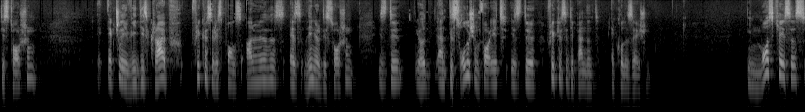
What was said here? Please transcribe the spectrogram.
distortion, actually we describe frequency response analysis as linear distortion, is the, and the solution for it is the frequency dependent equalization. In most cases,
